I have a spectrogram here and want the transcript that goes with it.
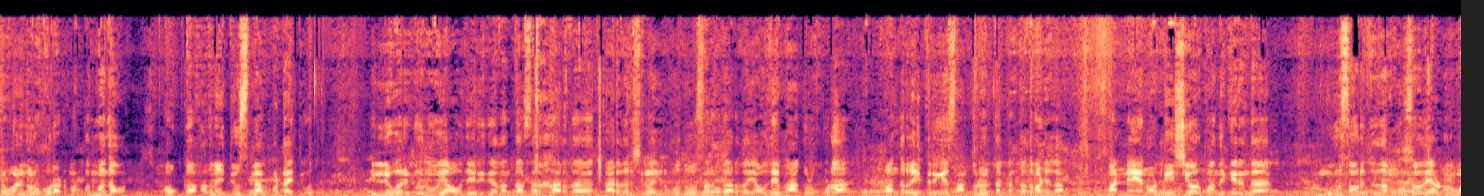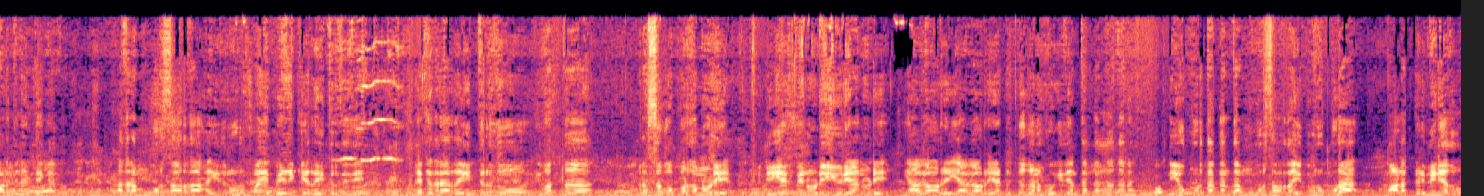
ಚಳವಳಿಗಳು ಹೋರಾಟ ಮಾಡ್ಕೊಂಡು ಬಂದವ. ಅವಕ್ಕೆ ಹದಿನೈದು ದಿವಸ ಮೇಲ್ಪಟ್ಟಾಯ್ತು ಇವತ್ತು. ಇಲ್ಲಿವರೆಗೂ ಯಾವುದೇ ರೀತಿಯಾದಂಥ ಸರ್ಕಾರದ ಕಾರ್ಯದರ್ಶಿಗಳಾಗಿರ್ಬೋದು, ಸರ್ಕಾರದ ಯಾವುದೇ ಭಾಗಗಳು ಕೂಡ ಬಂದು ರೈತರಿಗೆ ಸಾಂತ್ವನ ಹೇಳ್ತಕ್ಕಂಥದ್ದು ಮಾಡಿಲ್ಲ. ಮೊನ್ನೆ ಏನು ಡಿ ಸಿ ಅವ್ರು ಬಂದ ಕೇರಿಂದ ಮೂರು ಸಾವಿರ ಮೂರು ಸಾವಿರದ ಎರಡು ನೂರು ಮಾಡ್ತೀನಿ ಅಂತ ಅದರ ಮೂರು ಸಾವಿರದ ಐದುನೂರು ರೂಪಾಯಿ ಬೇಡಿಕೆ ರೈತರದಿದೆ ಯಾಕಂದ್ರೆ ರೈತರದು ಇವತ್ತು ರಸಗೊಬ್ಬರದ ನೋಡಿ, ಡಿ ಎ ಪಿ ನೋಡಿ, ಯೂರಿಯಾ ನೋಡಿ, ಯಾವ್ಯಾವ ಯಾವ್ಯಾವ ರೇಟ್ ಗಗನಕ್ಕೆ ಹೋಗಿದೆ ಅಂತಕ್ಕಂಥದ್ದನ್ನ ನೀವು ಕೊಡ್ತಕ್ಕಂಥ ಮೂರು ಸಾವಿರದ ಐದುನೂರು ಕೂಡ ಭಾಳ ಕಡಿಮೆನೇ ಅದು.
